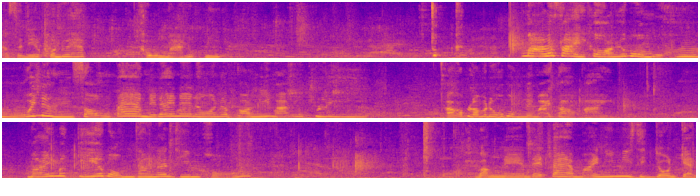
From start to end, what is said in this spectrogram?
กับสวัสดีทุกคนด้วยครับ เข้าวงมาลูกนี้ จุกมาแล้วใส่ก่อนครับผม โอ้โหหนึ่งสองแต้มเนี่ยได้แน่นอนครับ ตอนนี้มาร์คลบบุรีเอาครับเรามาดูครับผมในไม้ต่อไป ไม้เมื่อกี้ครับผมทางด้านทีมของบางแนนได้แต้มไม้นี้มีสิทธิ์โยนแก่น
